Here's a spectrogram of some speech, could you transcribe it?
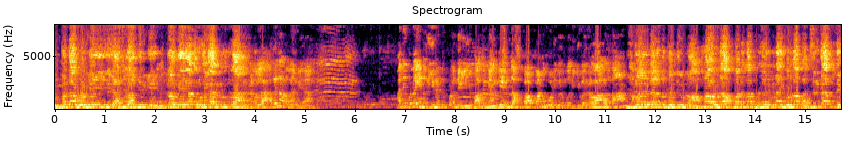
இப்பதான் ஒரு கை அடி வாங்கியிருக்கு. இன்னொரு கையாவது ஒழுங்கா இருக்கணும்ல. இருக்கணும்ல, அதனாலதாங்கய்யா. அதே போல எனது இரண்டு குழந்தைகள். நீங்க பாத்துக்கங்க அங்க இருந்து அப்பா அப்பான்னு ஓடி வரும்போது இவர்களால் தான் இதை விட நம்ம தெரிஞ்சுக்கணும். அம்மாவை விட அப்பாட்ட தான் பிள்ளை இருக்குன்னா இவர் தான் வச்சிருக்காருன்னு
